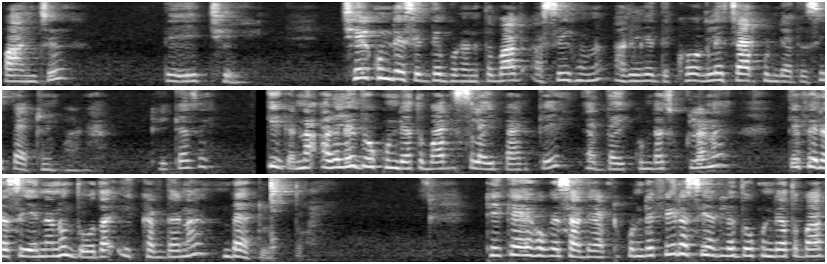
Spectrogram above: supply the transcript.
5 ਤੇ 6 6 ਕੁੰਡੇ ਸਿੱਧੇ ਬੁਣਨ ਤੋਂ ਬਾਅਦ ਅਸੀਂ ਹੁਣ ਅਗਲੇ ਦੇਖੋ, ਅਗਲੇ 4 ਕੁੰਡਿਆਂ ਤੇ ਅਸੀਂ ਪੈਟਰਨ ਪਾਣਾ ਠੀਕ ਹੈ ਜੀ? ਕੀ ਕਰਨਾ ਅਗਲੇ ਦੋ ਕੁੰਡਿਆਂ ਤੋਂ ਬਾਅਦ ਸਲਾਈ ਪਾ ਕੇ ਐਦਾਂ ਇੱਕ ਕੁੰਡਾ ਚੁੱਕ ਲੈਣਾ ਤੇ ਫਿਰ ਅਸੀਂ ਇਹਨਾਂ ਨੂੰ ਦੋ ਦਾ ਇੱਕ ਕਰ ਦੇਣਾ ਬੈਕ ਲੋਕ ਤੋਂ। ਠੀਕ ਹੈ, ਇਹ ਹੋ ਗਏ ਸਾਡੇ 8 ਕੁੰਡੇ। ਫਿਰ ਅਸੀਂ ਅਗਲੇ ਦੋ ਕੁੰਡਿਆਂ ਤੋਂ ਬਾਅਦ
